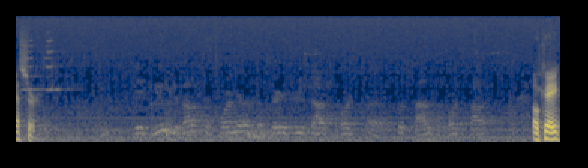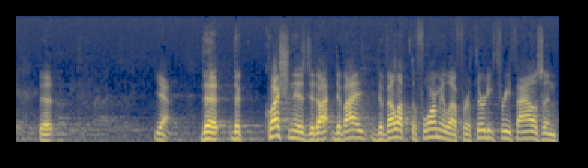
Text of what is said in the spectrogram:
Yes, sir. Did you develop the formula for 33,000 horse, uh, foot-pounds of horsepower? Okay. The, yeah. The, the question is did I, develop the formula for 33,000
